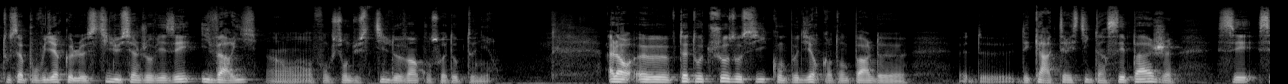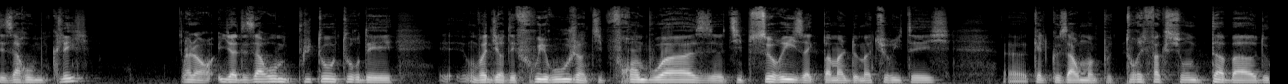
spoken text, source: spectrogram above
tout ça pour vous dire que le style Lucien Joviese, il varie hein, en fonction du style de vin qu'on souhaite obtenir. Alors, euh, peut-être autre chose aussi qu'on peut dire quand on parle de, des caractéristiques d'un cépage, c'est ses arômes clés. Alors, il y a des arômes plutôt autour des, on va dire des fruits rouges, un type framboise, type cerise avec pas mal de maturité, euh, quelques arômes un peu de torréfaction, de tabac, de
